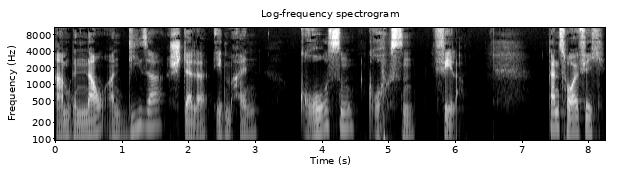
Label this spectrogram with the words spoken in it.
haben genau an dieser Stelle eben einen großen, großen Fehler. Ganz häufig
